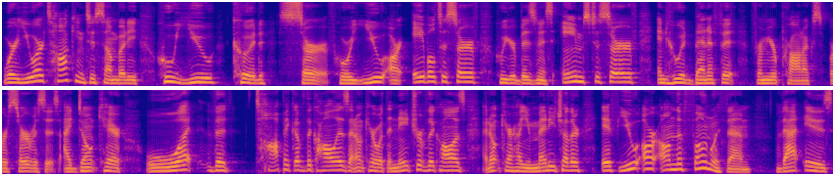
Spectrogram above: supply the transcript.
where you are talking to somebody who you could serve, who you are able to serve, who your business aims to serve, and who would benefit from your products or services. I don't care what the topic of the call is. I don't care what the nature of the call is. I don't care how you met each other. If you are on the phone with them, that is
